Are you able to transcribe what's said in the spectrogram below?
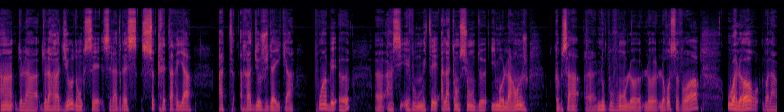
Un de la, de la radio, donc c'est l'adresse secrétariat at radiojudaïca.be. ainsi, et vous mettez à l'attention de Imo Lounge comme ça, euh, nous pouvons le, recevoir. Ou alors, voilà,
